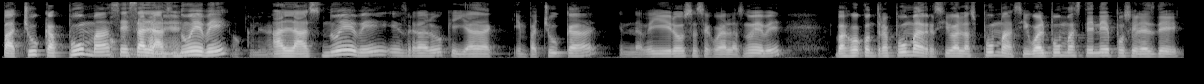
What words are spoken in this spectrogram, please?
Pachuca Pumas, es le a gane, las ¿eh? 9. o que le A las 9 es raro que ya en Pachuca, en la Bella Irosa se juega a las 9. Bajó contra Pumas, reciba a las Pumas. Igual Pumas tiene posibilidades de,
